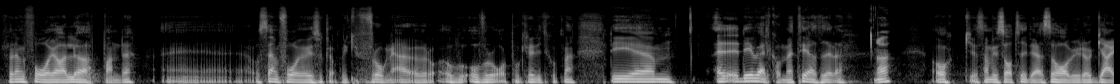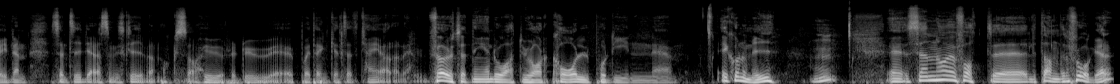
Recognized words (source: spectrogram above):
För den får jag löpande. Eh, och Sen får jag ju såklart mycket förfrågningar över, overall på kreditkort, men det är, det är välkommet hela tiden. Ja. Och som vi sa tidigare så har vi då guiden sen tidigare som är skriven också hur du eh, på ett enkelt sätt kan göra det. Förutsättningen då att du har koll på din eh, ekonomi. Mm. Eh, sen har jag fått lite andra frågor.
